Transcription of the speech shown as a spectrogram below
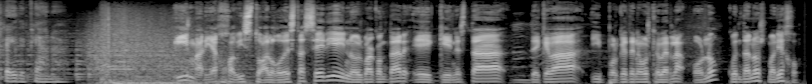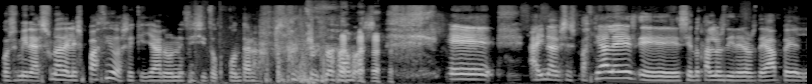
play the piano. Y Mariajo ha visto algo de esta serie y nos va a contar eh, quién está, de qué va y por qué tenemos que verla o no. Cuéntanos, Mariajo. Pues mira, es una del espacio, así que ya no necesito contar nada más. Eh, hay naves espaciales, eh, se notan los dineros de Apple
